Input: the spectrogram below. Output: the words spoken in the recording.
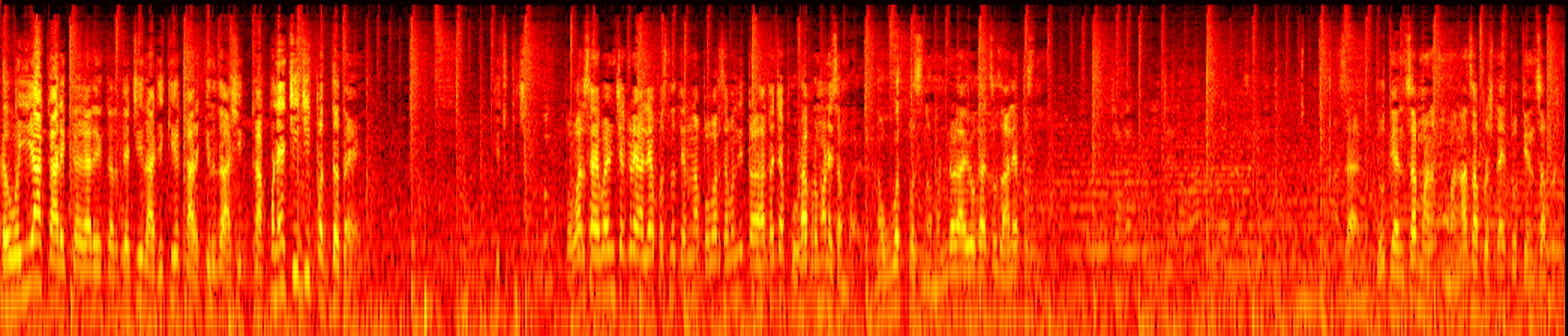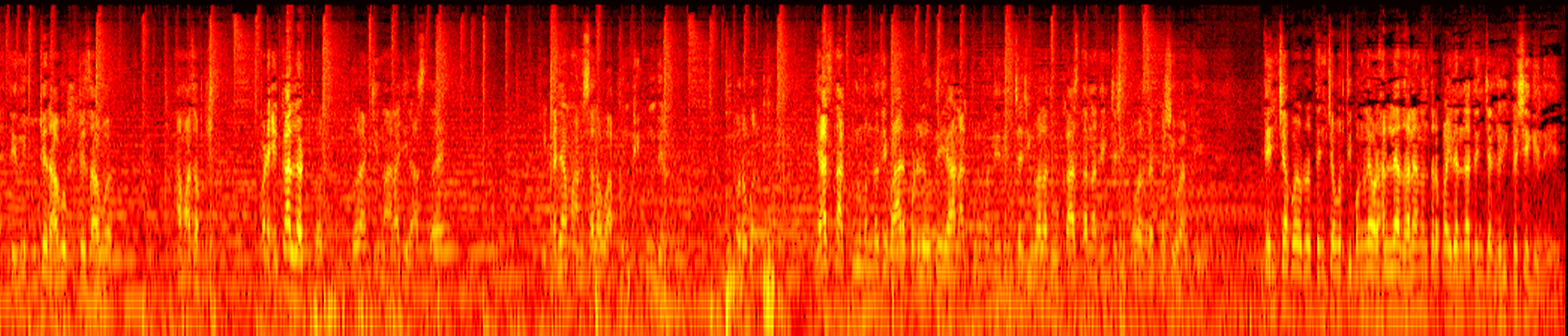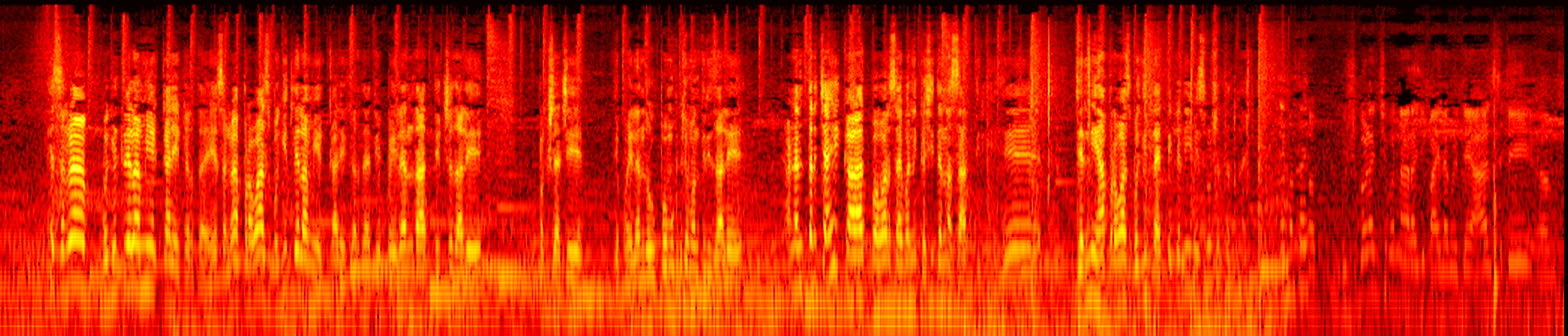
रवैया कार्य कार्यकर्त्याची राजकीय कारकीर्द अशी कापण्याची जी पद्धत आहे ती चुकीची. पवार साहेबांच्याकडे आल्यापासून त्यांना पवार साहेबांनी तळहाताच्या फोडाप्रमाणे सांभाळलं. नव्वद पासन मंडळ आयोगाचं झाल्यापासून. असा आहे. तो त्यांचा मनाचा प्रश्न आहे तो त्यांचा प्रश्न आहे. त्यांनी कुठे राहावं कुठे जावं हा माझा प्रश्न आहे. पण एका लट भुजबळांची नाराजी रास्त आहे. एखाद्या माणसाला वापरून फेकून देणं. बरोबर. याच नागपूरमधनं ते बाहेर पडले होते. या नागपूरमध्ये त्यांच्या जीवाला धोका असताना त्यांच्याशी पवारसाहेब कसे वागले? त्यांच्याबरोबर त्यांच्यावरती बंगल्यावर हल्ला झाल्यानंतर पहिल्यांदा त्यांच्या घरी कसे गेले? हे सगळं बघितलेला मी एक कार्यकर्ता आहे. हे सगळा प्रवास बघितलेला मी एक कार्यकर्ता आहे. ते पहिल्यांदा अध्यक्ष झाले पक्षाचे. ते पहिल्यांदा उपमुख्यमंत्री झाले. आणि नंतरच्याही काळात पवार साहेबांनी कशी त्यांना साथ दिली? हे ज्यांनी हा प्रवास बघितलाय ते कधी विसरू शकत नाही. ते भुजबळांची पण नाराजी पाहायला मिळते. आज ते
